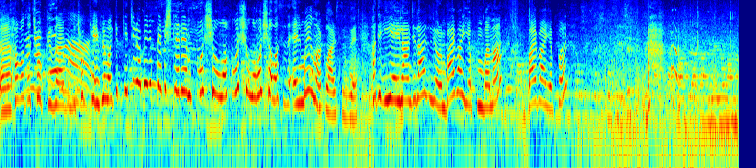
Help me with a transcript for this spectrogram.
Ee, hava da çok güzel. Burada çok keyifli vakit geçiriyor benim bebişlerim. Maşallah maşallah maşallah size elma yanaklar sizi. Hadi iyi eğlenceler diliyorum. Bay bay yapın bana. Bay bay yapın.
